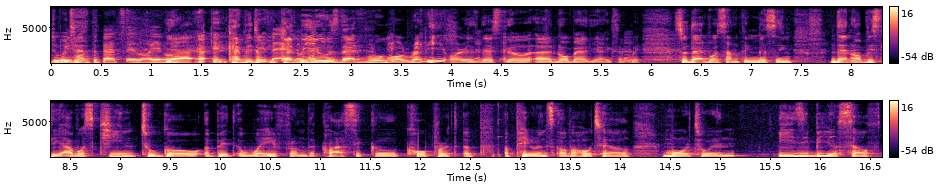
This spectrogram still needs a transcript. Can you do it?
Do we which is- have the beds in, or you know? yeah, uh, it can we do, can we use that room already, or is there still uh, no bed? Yeah, exactly. So that was something missing. Then obviously I was keen to go a bit away from the classical corporate ap- appearance of a hotel, more to an easy be yourself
